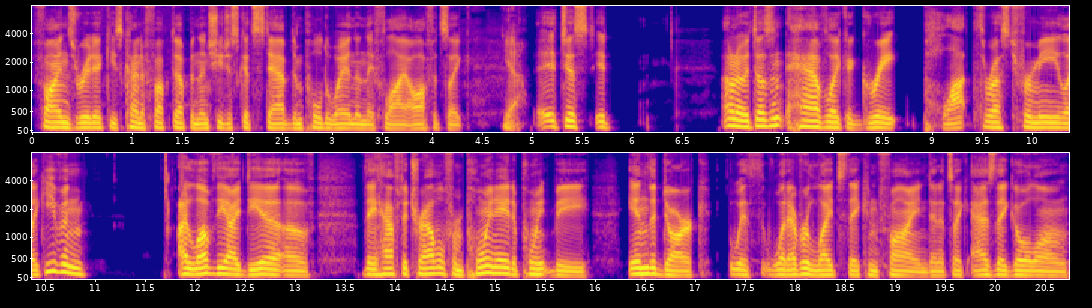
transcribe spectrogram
finds Riddick, he's kind of fucked up, and then she just gets stabbed and pulled away, and then they fly off. It's like Yeah. it just it I don't know, it doesn't have like a great plot thrust for me. Like even I love the idea of they have to travel from point A to point B in the dark with whatever lights they can find. And it's like as they go along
